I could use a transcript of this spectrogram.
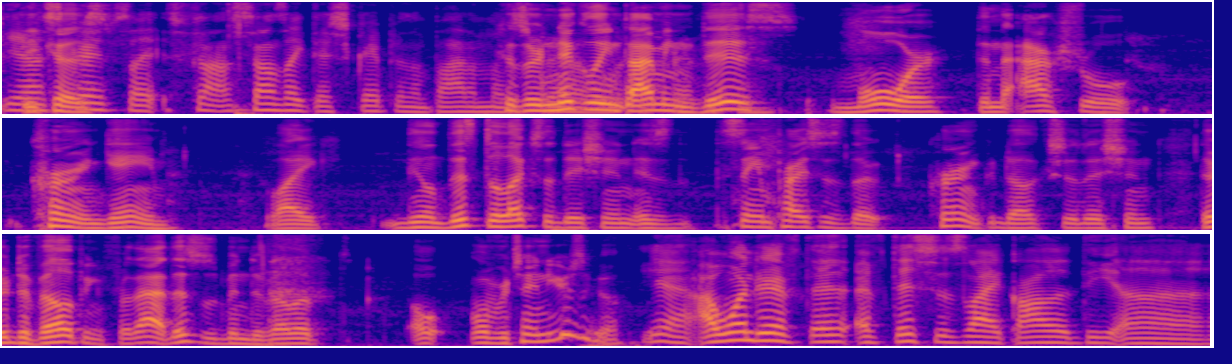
Yeah, Because- scrapes like it sounds- sounds like they're scraping the bottom because the they're barrel nickel and looking diming this more than the actual current game. Like you know, this deluxe edition is the same price as the current deluxe edition. They're developing for that. This has been developed o- over ten years ago. Yeah, I wonder if the, if this is like all of the uh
